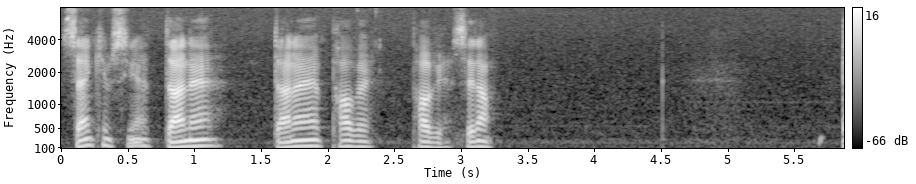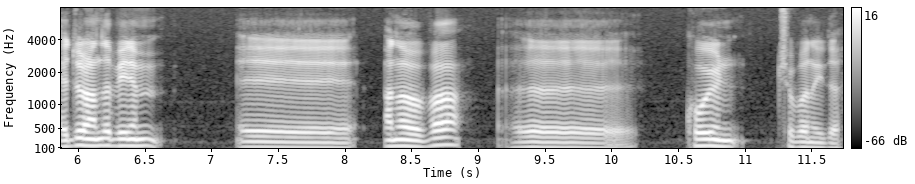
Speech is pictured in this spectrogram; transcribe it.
Sen kimsin ya? Dane, Dane Pavel. Pavel. Selam. Eduran da benim eee ana baba eee, koyun çobanıydı.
